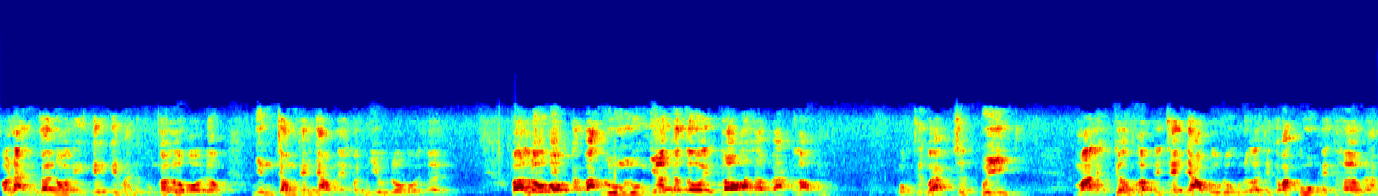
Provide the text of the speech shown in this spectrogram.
Hồi nãy chúng ta nói cái cái, cái mà nó cũng có lô hội đâu nhưng trong trái nhau này có nhiều lô hội hơn. Và lô hội các bạn luôn luôn nhớ cho tôi đó là vàng lỏng. Một thứ vàng rất quý mà lại kết hợp với trái nhau đu đủ nữa thì các bạn uống này thơm lắm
